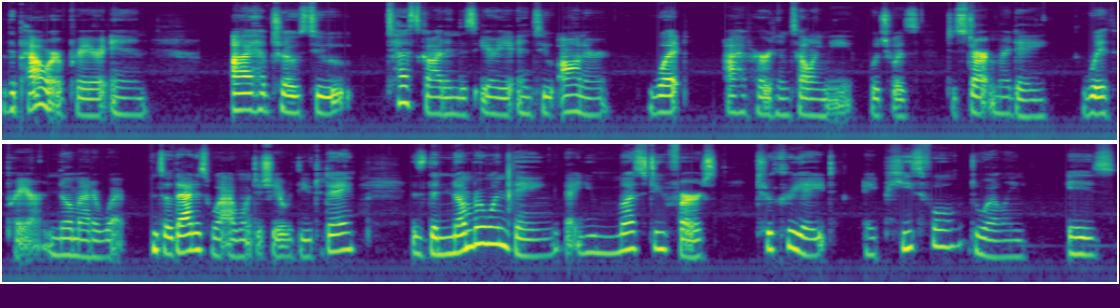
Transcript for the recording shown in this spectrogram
the power of prayer and I have chose to test God in this area and to honor what I have heard him telling me, which was to start my day with prayer, no matter what. And so that is what I want to share with you today is the number one thing that you must do first to create a peaceful dwelling is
